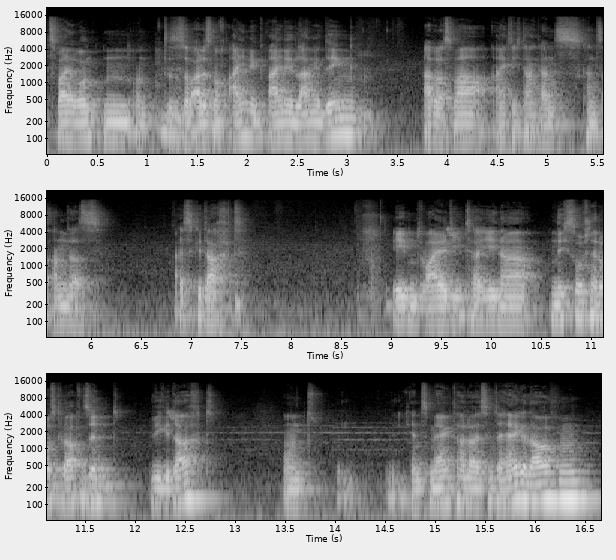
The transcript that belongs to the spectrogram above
zwei Runden und das ist aber alles noch eine, eine lange Ding. Aber es war eigentlich dann ganz, ganz anders als gedacht. Eben weil die Italiener nicht so schnell losgelaufen sind wie gedacht. Und Jens Mergenthaler ist hinterhergelaufen.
